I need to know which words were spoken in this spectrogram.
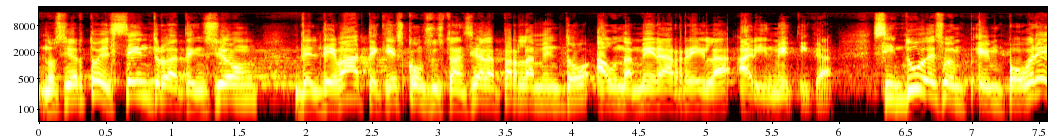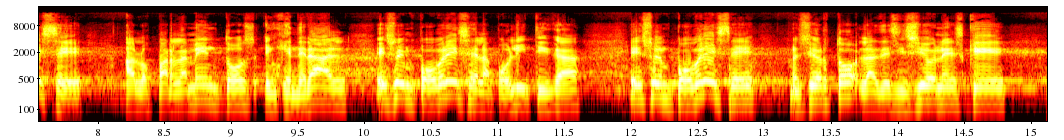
¿no es cierto?, el centro de atención del debate que es consustancial al Parlamento a una mera regla aritmética. Sin duda eso em-, empobrece a los parlamentos en general, eso empobrece la política, eso empobrece, ¿no es cierto?, las decisiones que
